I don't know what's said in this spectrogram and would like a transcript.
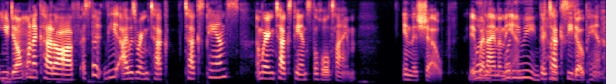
you don't want to cut off. Especially, I was wearing tuck tux pants. I'm wearing tux pants the whole time in this show eh, What when I'm a man. what do you mean, They're tux? tuxedo pants.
